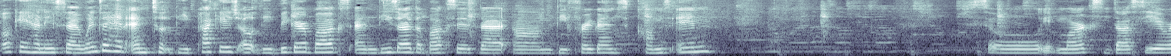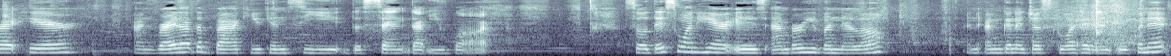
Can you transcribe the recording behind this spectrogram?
Okay honey so I went ahead and took the package out the bigger box and these are the boxes that um, the fragrance comes in. So it marks dossier right here and right at the back you can see the scent that you bought so this one here is ambery vanilla. And I'm gonna just go ahead and open it.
